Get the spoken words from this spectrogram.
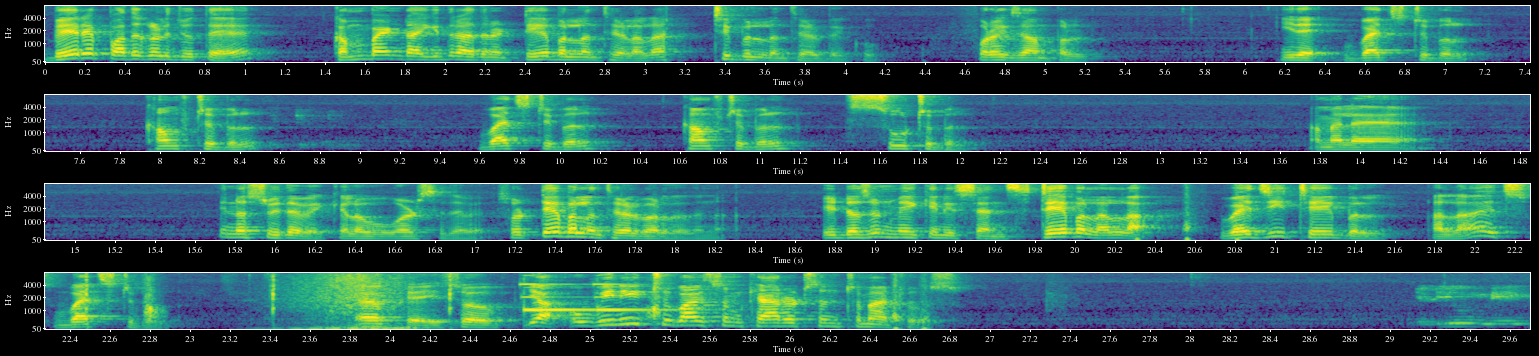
ಬೇರೆ ಪದಗಳ ಜೊತೆ ಕಂಬೈಂಡ್ ಆಗಿದ್ದರೆ ಅದನ್ನು ಟೇಬಲ್ ಅಂತ ಹೇಳಲ್ಲ ಟಿಬಲ್ ಅಂತ ಹೇಳಬೇಕು. ಫಾರ್ ಎಕ್ಸಾಂಪಲ್ ಇದೆ vegetable comfortable vegetable comfortable suitable ಆಮೇಲೆ ಇನ್ನಷ್ಟು ಇದ್ದಾವೆ ಕೆಲವು ವರ್ಡ್ಸ್ ಇದ್ದಾವೆ ಸೊ ಟೇಬಲ್ ಅಂತ ಹೇಳಬಾರ್ದು ಅದನ್ನು. It doesn't make any sense table ಅಲ್ಲ ವೆಜಿಟೇಬಲ್ ಅಲ್ಲ it's vegetable okay so yeah we need to buy some carrots and tomatoes Did you make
